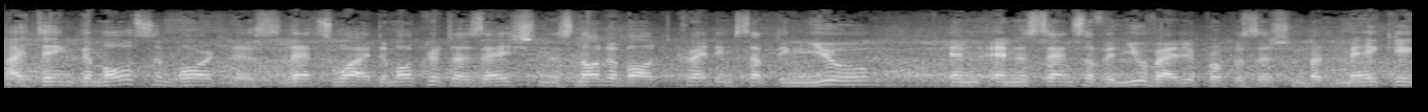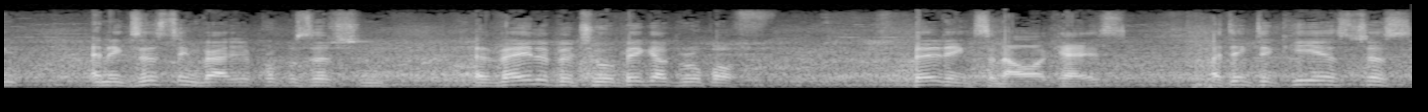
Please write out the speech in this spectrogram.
I think the most important is that's why democratization is not about creating something new in, in the sense of a new value proposition, but making an existing value proposition available to a bigger group of buildings in our case. I think the key is just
